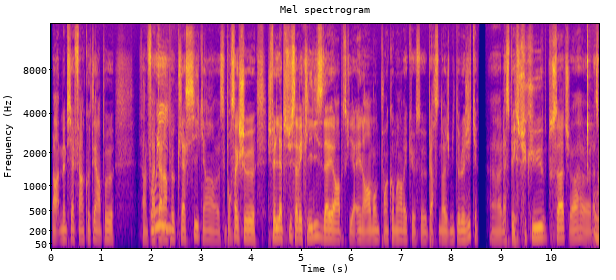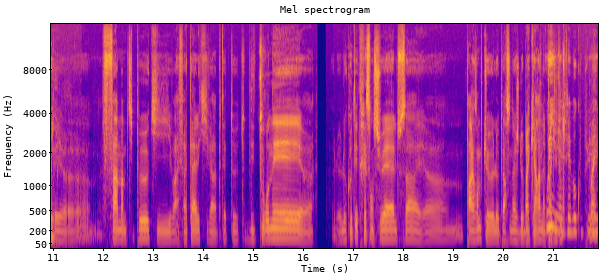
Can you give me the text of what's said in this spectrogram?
bah, même si elle fait un côté un peu femme fatale, Oui. un peu classique. hein. C'est pour ça que je, je fais le lapsus avec Lilith d'ailleurs, hein, parce qu'il y a énormément de points communs avec euh, ce personnage mythologique. Euh, l'aspect succube, tout ça, tu vois. euh, l'aspect euh, femme un petit peu qui voilà, fatale, qui va peut-être te, te détourner. euh, le, le côté très sensuel, tout ça. Et, euh, par exemple, que le personnage de Baccarat n'a pas oui du elle tout. fait beaucoup plus Ouais.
